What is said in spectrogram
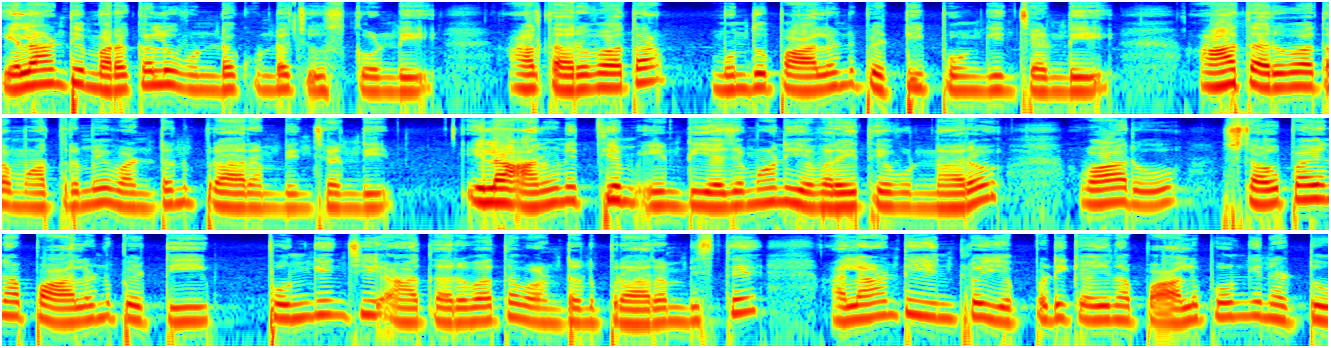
ఎలాంటి మరకలు ఉండకుండా చూసుకోండి. ఆ తర్వాత ముందు పాలను పెట్టి పొంగించండి. ఆ తర్వాత మాత్రమే వంటను ప్రారంభించండి. ఇలా అనునిత్యం ఇంటి యజమాని ఎవరైతే ఉన్నారో వారు స్టవ్ పైన పాలను పెట్టి పొంగించి ఆ తర్వాత వంటను ప్రారంభిస్తే అలాంటి ఇంట్లో ఎప్పటికైనా పాలు పొంగినట్టు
